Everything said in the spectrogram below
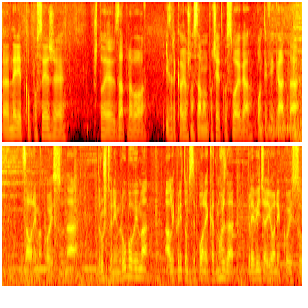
e, nerijetko poseže, što je zapravo izrekao još na samom početku svojega pontifikata za onima koji su na društvenim rubovima, ali pritom se ponekad možda previđa i oni koji su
